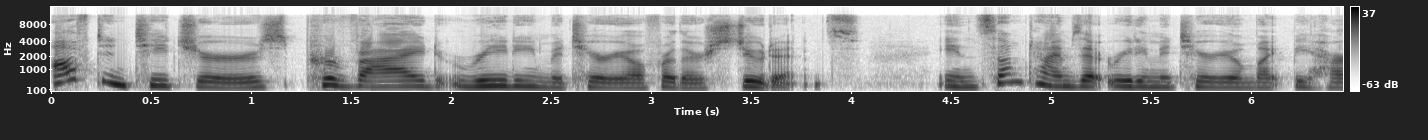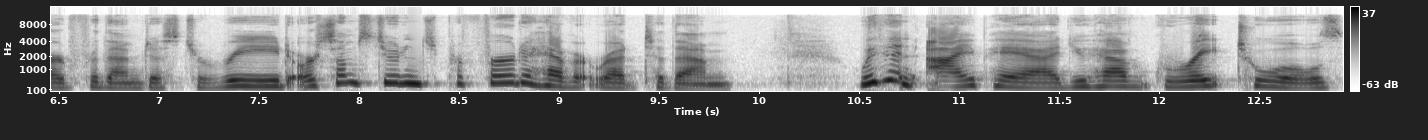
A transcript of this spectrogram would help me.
Often teachers provide reading material for their students. And sometimes that reading material might be hard for them just to read, or some students prefer to have it read to them. With an iPad, you have great tools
